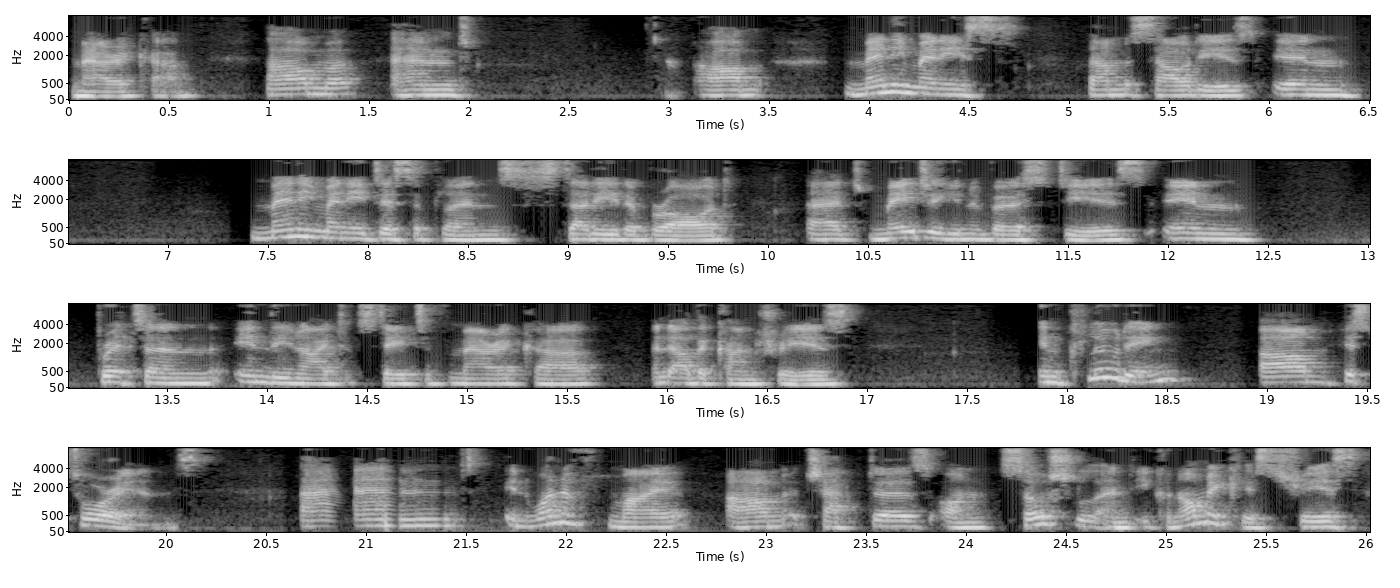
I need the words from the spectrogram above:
America. Um, and um, many, many um, Saudis in many, many disciplines studied abroad at major universities in Britain, in the United States of America, and other countries, including um, historians. And in one of my um, chapters on social and economic histories,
